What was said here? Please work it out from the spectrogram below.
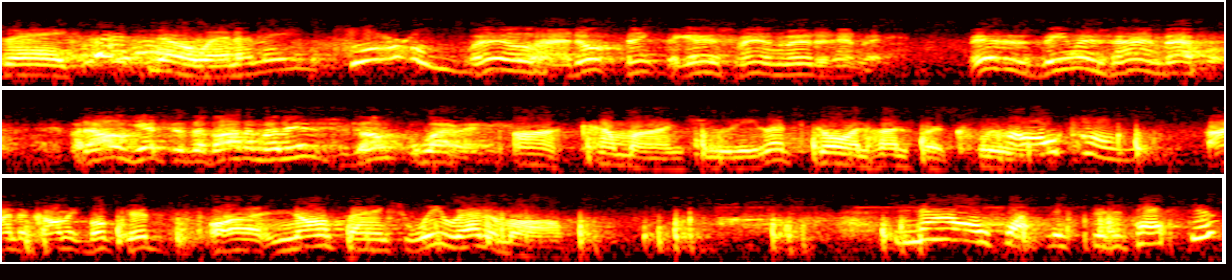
sake. There's no enemy. Jerry. Well, I don't think the gas man murdered Henry. Mrs. Bemis, I'm baffled. But I'll get to the bottom of this. Don't worry. Oh, come on, Judy. Let's go and hunt for clues. Okay. Find a comic book, kid? Uh, no, thanks. We read them all. Now what, Mr. Detective?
